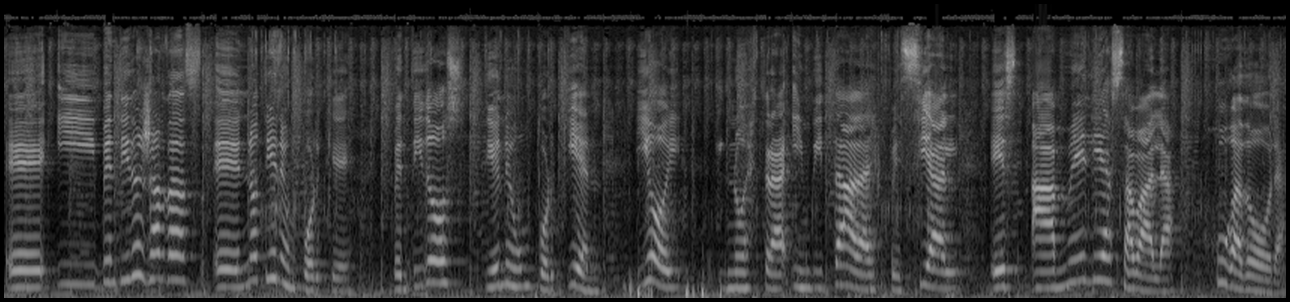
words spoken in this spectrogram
eh, y 22 yardas eh, no tiene un porqué, 22 tiene un por quién. Y hoy nuestra invitada especial es Amelia Zavala, jugadora,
